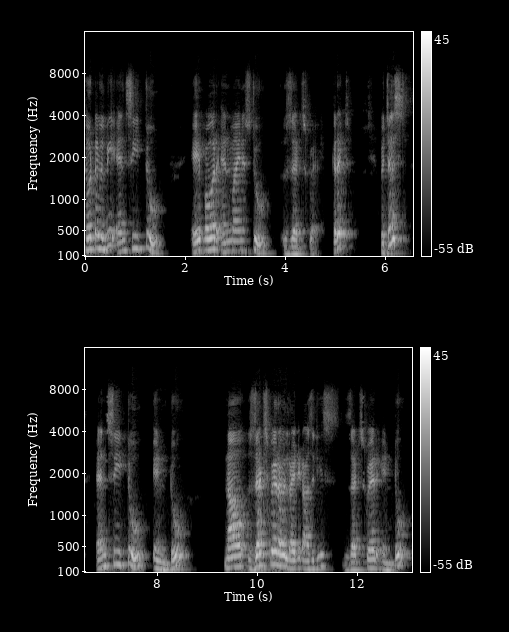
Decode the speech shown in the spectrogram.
Third term will be NC2 a power n minus 2 z square, correct? Which is NC2 into, now z square I will write it as it is, z square into,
